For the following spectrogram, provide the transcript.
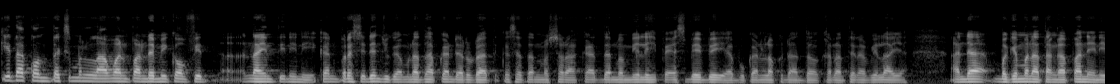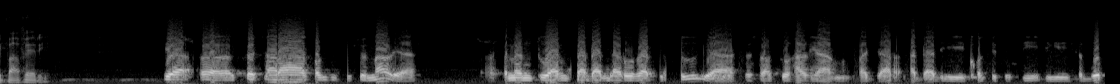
kita konteks melawan pandemi COVID-19 ini, kan Presiden juga menetapkan darurat kesehatan masyarakat dan memilih PSBB ya, bukan lockdown atau karantina wilayah. Anda bagaimana tanggapannya ini Pak Ferry? Ya, uh, secara konstitusional ya, penentuan keadaan darurat itu ya sesuatu hal yang wajar ada di konstitusi disebut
